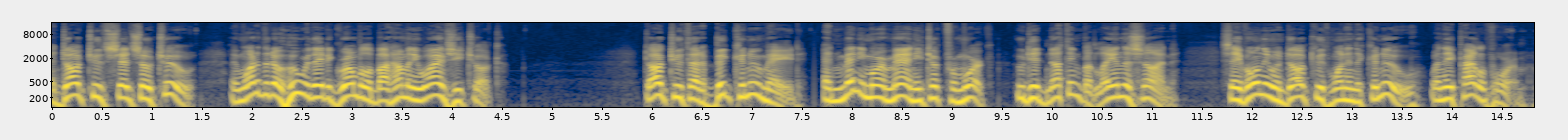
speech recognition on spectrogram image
And Dogtooth said so too, and wanted to know who were they to grumble about how many wives he took. Dogtooth had a big canoe made, and many more men he took from work, who did nothing but lay in the sun, save only when Dogtooth went in the canoe, when they paddled for him.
